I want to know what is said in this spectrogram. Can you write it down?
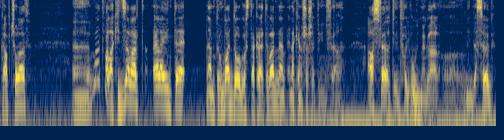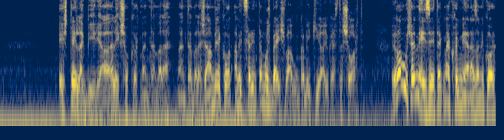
kapcsolat. Hát valakit zavart eleinte, nem tudom, vagy dolgoztak rajta, vagy nem, nekem sose tűnt fel. Az feltűnt, hogy úgy megáll mind a szög, és tényleg bírja, elég sok kört mentem vele, mentem vele zsámbékon, amit szerintem most be is vágunk, amíg kiálljuk ezt a sort. Jó, úgyhogy nézzétek meg, hogy milyen ez, amikor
